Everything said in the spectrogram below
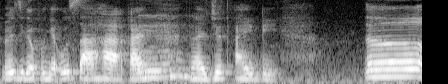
lu juga punya usaha kan, hmm. Rajut ID uh,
